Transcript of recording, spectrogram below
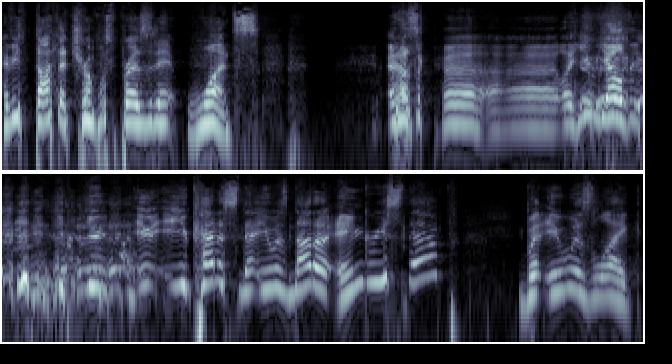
have you thought that Trump was president once? And I was like, uh, uh, like you yelled, you, you, you, you kind of snap. It was not an angry snap, but it was like,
